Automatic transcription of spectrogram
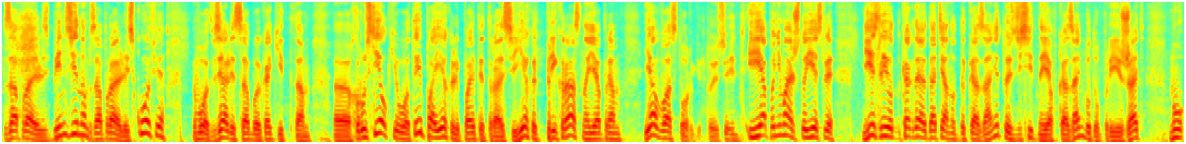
заправились бензином, заправились кофе, вот, взяли с собой какие-то там э, хрустелки, вот, и поехали по этой трассе. Ехать прекрасно, я прям, я в восторге. То есть, и я понимаю, что если, если когда я дотянут до Казани, то есть действительно я в Казань буду приезжать, ну,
